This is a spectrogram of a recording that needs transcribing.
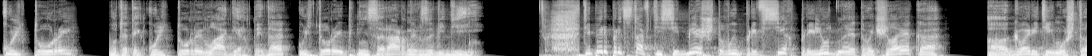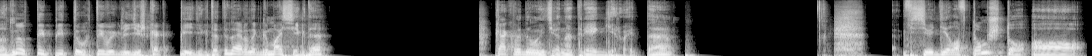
культурой, вот этой культурой лагерной, да, культурой пенитенциарных заведений. Теперь представьте себе, что вы при всех прилюдно этого человека э, говорите ему, что ну ты петух, ты выглядишь как педик, да ты, наверное, гомосек, да? Как вы думаете, он отреагирует, да? Все дело в том, что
